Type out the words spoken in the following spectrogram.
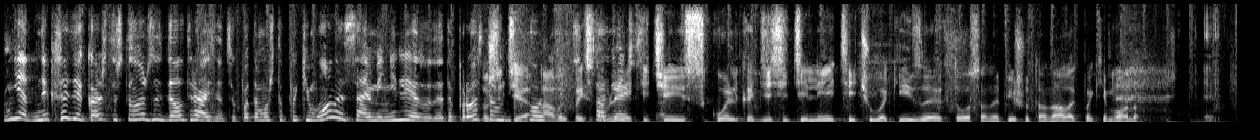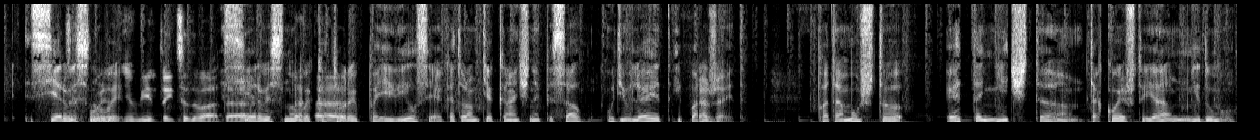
Нет, мне, кстати, кажется, что нужно сделать разницу, потому что покемоны сами не лезут. Это просто Слушайте, а вы представляете, через сколько десятилетий чуваки из реактоса напишут аналог покемонов? Сервис новый, C2, да. сервис новый, который появился, о котором TechCrunch написал, удивляет и поражает. Потому что это нечто такое, что я не думал,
